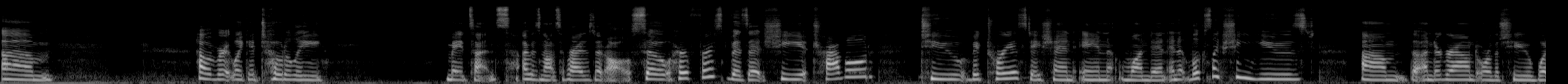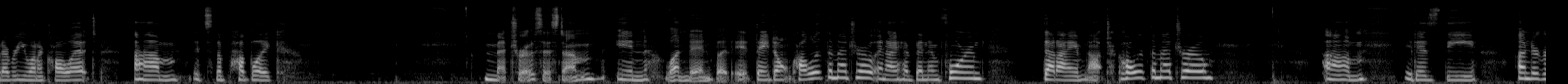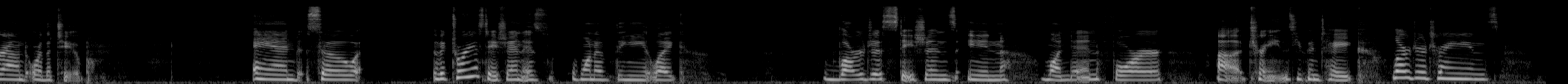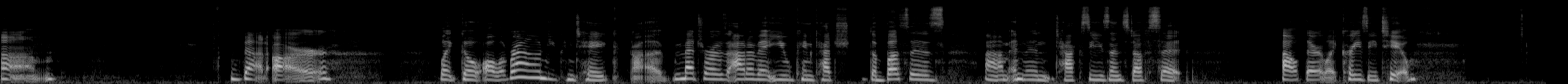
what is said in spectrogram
Um, however, like it totally made sense. I was not surprised at all. So her first visit, she traveled to Victoria Station in London, and it looks like she used um, the underground or the tube, whatever you want to call it. Um, it's the public metro system in London, but it, they don't call it the metro, and I have been informed that I am not to call it the metro. Um, it is the underground or the tube. And so Victoria Station is one of the like largest stations in London for uh, trains. You can take larger trains um, that are like go all around. You can take uh, metros out of it. You can catch the buses, um, and then taxis and stuff sit out there like crazy too.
